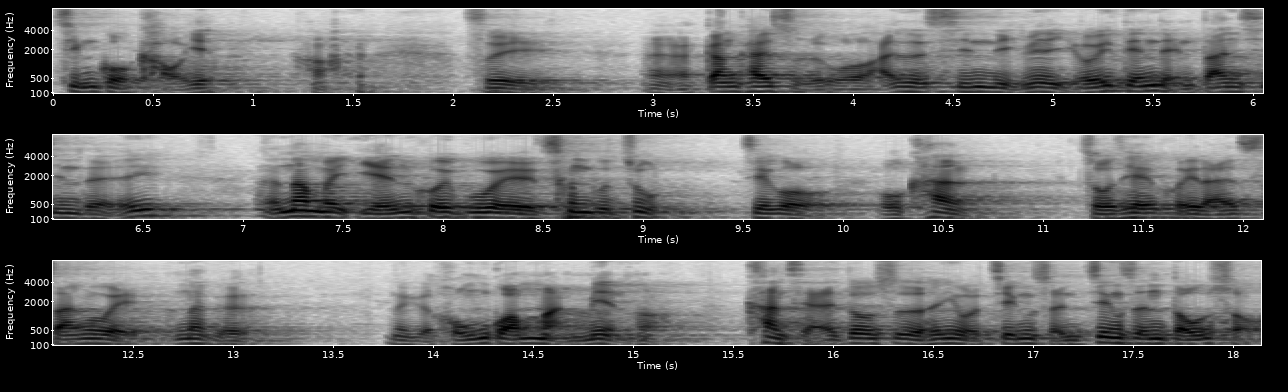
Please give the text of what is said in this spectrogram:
经过考验，哈，所以，呃，刚开始我还是心里面有一点点担心的，哎，那么严会不会撑不住？结果我看昨天回来三位，那个那个红光满面哈，看起来都是很有精神，精神抖擞，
